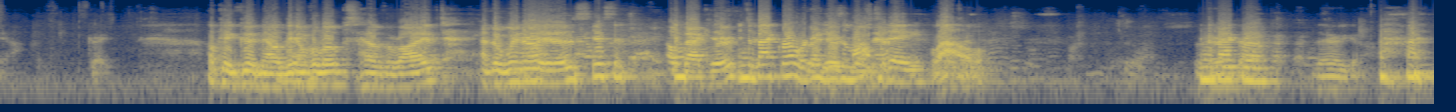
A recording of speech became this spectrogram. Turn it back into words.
Yeah, great. Okay, good, now the envelopes have arrived, and the winner is, There's a, oh, back here. in the back row, we're Right gonna use them all Roseanne. today. Wow. In the back row. There you go.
